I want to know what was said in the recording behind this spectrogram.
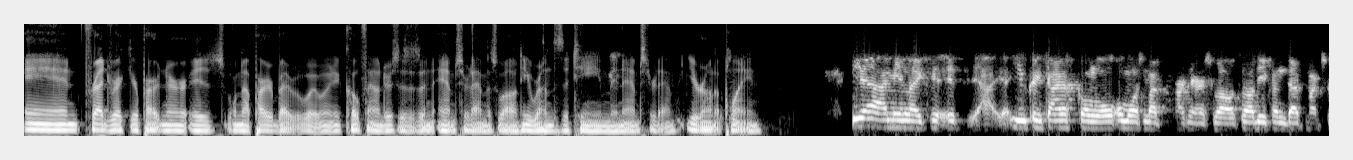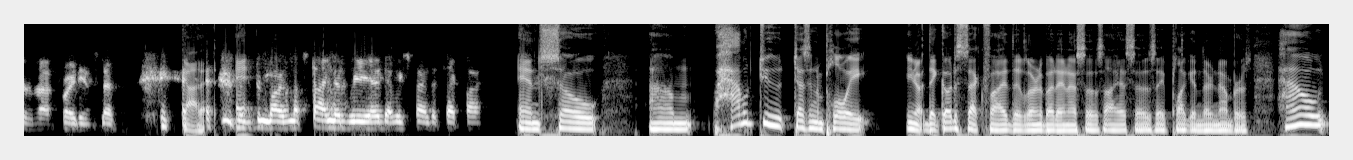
And Frederick, your partner, is well, not partner, but one of your co-founders is in Amsterdam as well, and he runs the team in Amsterdam. You're on a plane. Yeah, I mean, like it, you can kind of call almost my partner as well. It's not even that much of a Freudian slip. Got it. And, the much time that we uh, that we spent at SecFi. and so, um, how do does an employee? You know, they go to SecFi, they learn about NSOs, ISOs, they plug in their numbers. How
